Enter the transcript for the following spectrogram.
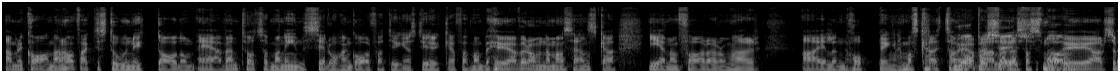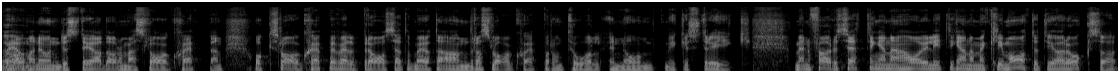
Amerikanerna har faktiskt stor nytta av dem, även trots att man inser då hangarfartygens styrka. För att man behöver dem när man sen ska genomföra de här island hopping, när man ska ta ja, över precis. alla dessa små ja. öar så ja. behöver man understöd av de här slagskeppen. Och slagskepp är väldigt bra sätt att möta andra slagskepp och de tål enormt mycket stryk. Men förutsättningarna har ju lite grann med klimatet att göra också.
